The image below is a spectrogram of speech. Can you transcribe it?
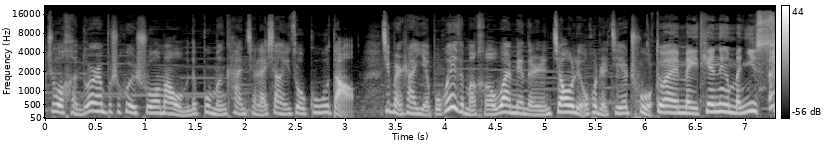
就很多人不是会说嘛，我们的部门门看起来像一座孤岛，基本上也不会怎么和外面的人交流或者接触。对，每天那个门一锁，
